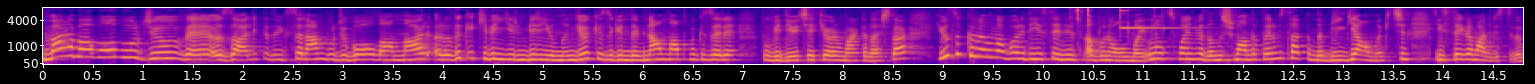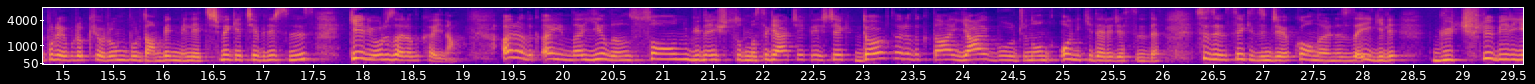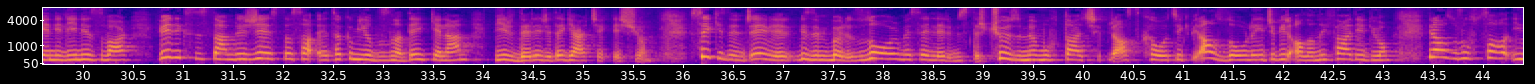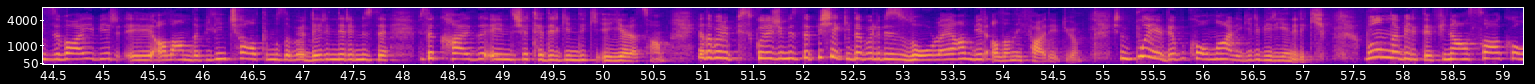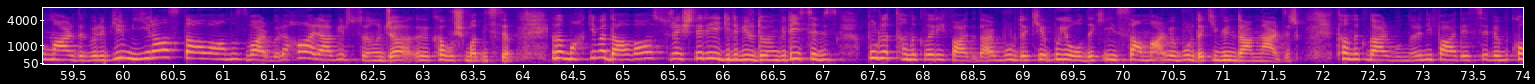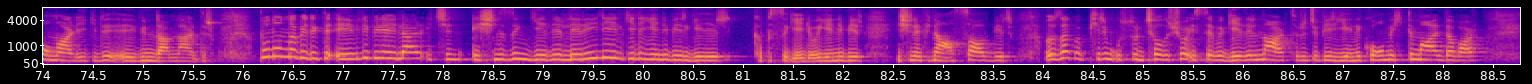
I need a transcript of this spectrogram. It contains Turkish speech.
Merhaba burcu ve özellikle de yükselen burcu Boğa olanlar Aralık 2021 yılının gökyüzü gündemini anlatmak üzere bu videoyu çekiyorum arkadaşlar. YouTube kanalıma abone değilseniz abone olmayı unutmayın ve danışmanlıklarımız hakkında bilgi almak için Instagram adresimi buraya bırakıyorum. Buradan benimle iletişime geçebilirsiniz. Geliyoruz Aralık ayına. Aralık ayında yılın son güneş tutulması gerçekleşecek. 4 Aralık'ta Yay burcunun 12 derecesinde. Sizin 8. ev konularınızla ilgili güçlü bir yeniliğiniz var. Vedik sistemde Jesta sa- e, takım yıldızına denk gelen bir derecede gerçekleşiyor. 8. evler bizim böyle zor meselelerimizdir. Çözüme muhtaç, biraz kaotik, biraz zorlayıcı bir alanı ifade ediyor. Biraz ruhsal, inzivai bir e, alanda, bilinçaltımızda böyle derinlerimizde bize kaygı, endişe, tedirginlik e, yaratan ya da böyle psikolojimizde bir şekilde böyle bizi zorlayan bir alanı ifade ediyor. Şimdi bu evde bu konularla ilgili bir yenilik. Bununla birlikte finansal konulardır. Böyle bir miras davanız var. Böyle hala bir sonuca e, kavuşmadıysa ya da mahkeme dava süreçleriyle ilgili bir döngüdeyseniz burada tanıkları ifade eder. Buradaki bu yoldaki insanlar ve buradaki gündemlerdir. Tanıklar bunların ifadesi ve bu konularla ilgili e, gündemlerdir. Bununla birlikte evli bireyler için eşinizin gelirleriyle ilgili yeni bir gelir kapısı geliyor. Yeni bir işine finansal bir özellikle prim usulü çalışıyor ise bu gelirini artırıcı bir yenik olma ihtimali de var.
